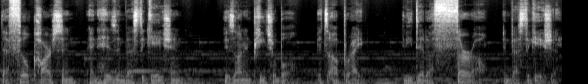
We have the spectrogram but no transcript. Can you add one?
that Phil Carson and his investigation is unimpeachable, it's upright, and he did a thorough investigation.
